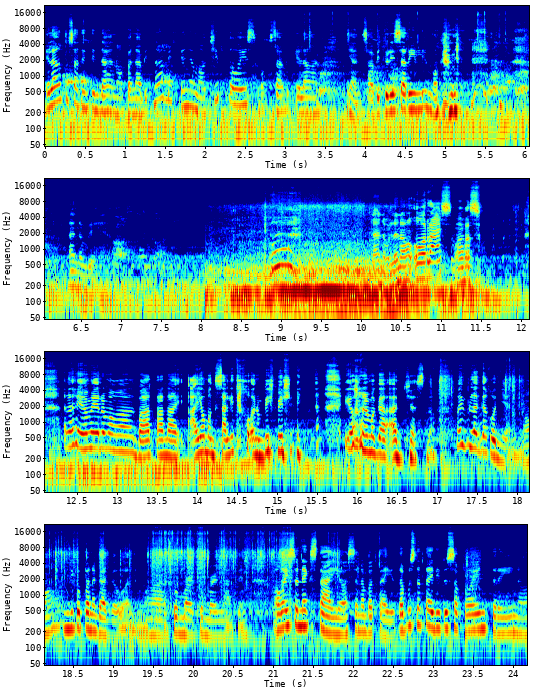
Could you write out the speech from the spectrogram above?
Kailangan to sa ating tindahan, mga panabit-nabit, ganyan, mga cheap toys, magpasabit, kailangan, yan, sabit ko rin sarili mo, ano ba? Wala na, wala na akong oras. Mga kaso. Alam niyo, mayroong mga bata na ayaw magsalita kung anong bibili. Ayaw na mag-a-adjust, no? May vlog ako niyan, no? Hindi ko pa nagagawa ng mga tumor-tumor natin. Okay, so next tayo. Saan na ba tayo? Tapos na tayo dito sa coin tray, no?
